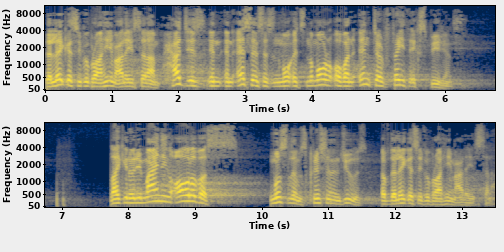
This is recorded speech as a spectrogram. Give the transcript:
the legacy of Ibrahim alayhi salam. Hajj is in, in essence is more, it's more of an interfaith experience. Like, you know, reminding all of us, Muslims, Christians and Jews, of the legacy of Ibrahim alayhi salam.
